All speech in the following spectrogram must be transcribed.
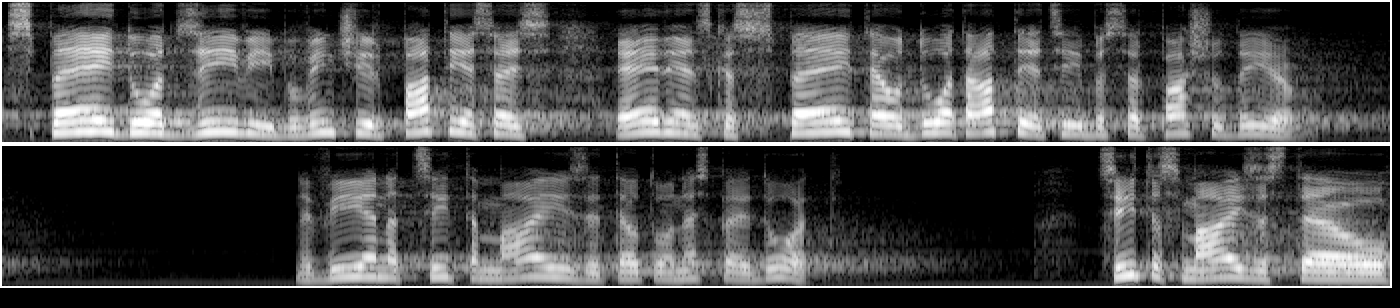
spēj dot dzīvību. Viņš ir patiesais ēdiens, kas spēj tev dot attiecības ar pašu Dievu. Neviena cita maize tev to nespēja dot. Citas maizes tev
